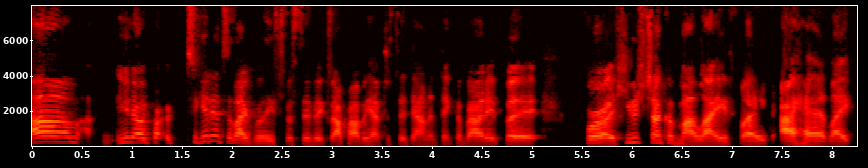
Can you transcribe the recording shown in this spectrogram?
Um, you know, to get into like really specifics, I'll probably have to sit down and think about it. But for a huge chunk of my life, like I had like,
